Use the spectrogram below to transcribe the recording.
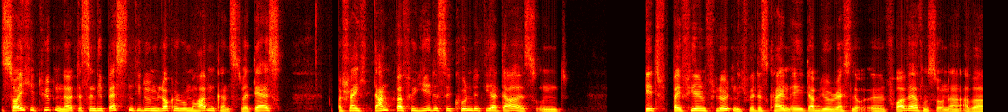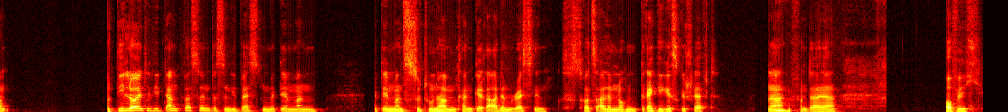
solche Typen, ne? Das sind die besten, die du im Lockerroom haben kannst, weil der ist wahrscheinlich dankbar für jede Sekunde, die er da ist und geht bei vielen Flöten. Ich will das keinem AEW-Wrestler äh, vorwerfen, so, ne? Aber so die Leute, die dankbar sind, das sind die besten, mit denen man mit denen man es zu tun haben kann, gerade im Wrestling. Es ist trotz allem noch ein dreckiges Geschäft. Na, Mhm. Von daher hoffe ich,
